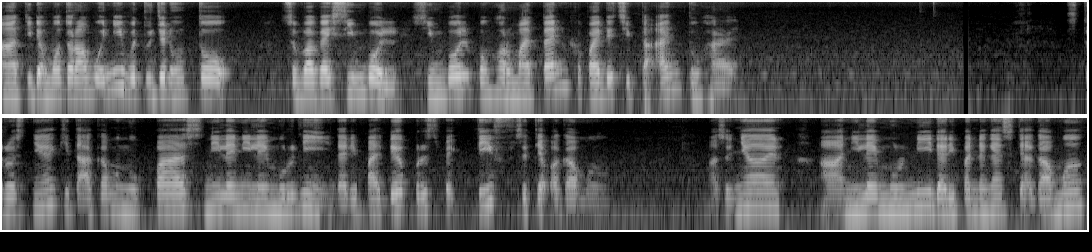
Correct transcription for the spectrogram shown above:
uh, tidak memotong rambut ni bertujuan untuk sebagai simbol, simbol penghormatan kepada ciptaan Tuhan. Seterusnya kita akan mengupas nilai-nilai murni daripada perspektif setiap agama. Maksudnya uh, nilai murni dari pandangan setiap agama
